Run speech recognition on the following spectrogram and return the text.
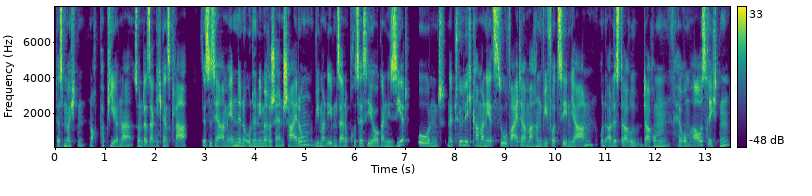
das möchten, noch Papier, ne? So, und da sage ich ganz klar, das ist ja am Ende eine unternehmerische Entscheidung, wie man eben seine Prozesse hier organisiert. Und natürlich kann man jetzt so weitermachen wie vor zehn Jahren und alles darum herum ausrichten.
